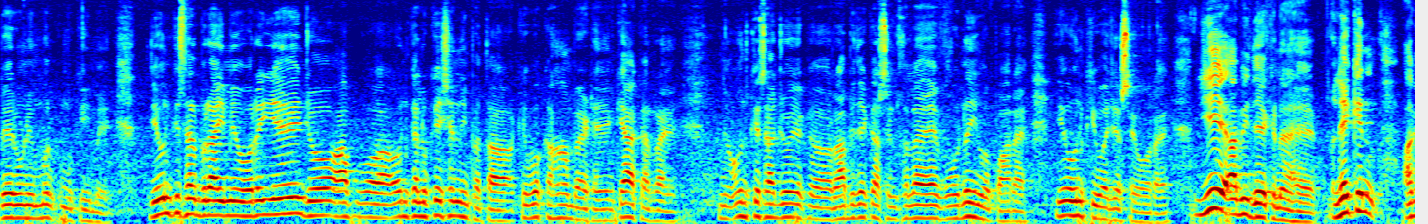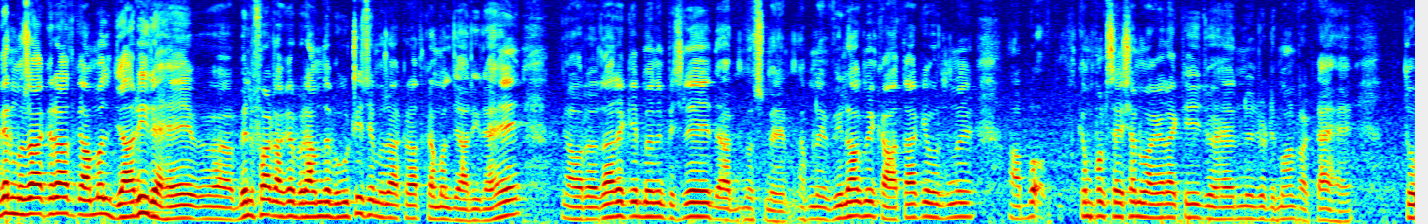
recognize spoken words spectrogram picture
बैरूनी मुल्क मुकीम है। ये उनकी सरबराही में हो रही है जो आप, उनका लोकेशन नहीं पता कि वो कहाँ बैठे हैं, क्या कर रहे हैं। उनके साथ जो एक रबते का सिलसिला है, वो नहीं हो पा रहा है। ये उनकी वजह से हो रहा है। ये अभी देखना है। लेकिन अगर मुजाकर का अमल जारी रहे बिलफर्ड अगर बरामदा बगूटी से मुजाकर का अमल जारी रहे और ज़ाहिर कि मैंने पिछले उसमें, अपने व्लॉग में कहा था कि उसमें कंपनसेशन वगैरह की जो है उन्होंने जो डिमांड रखा है तो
